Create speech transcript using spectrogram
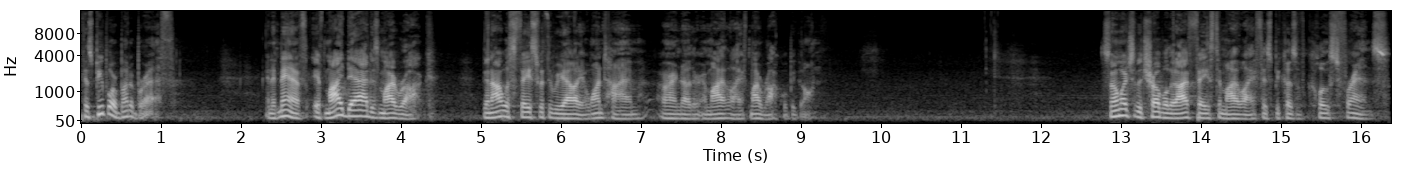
Because people are but a breath. And if, man, if, if my dad is my rock, then I was faced with the reality at one time or another in my life, my rock will be gone. So much of the trouble that I've faced in my life is because of close friends.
